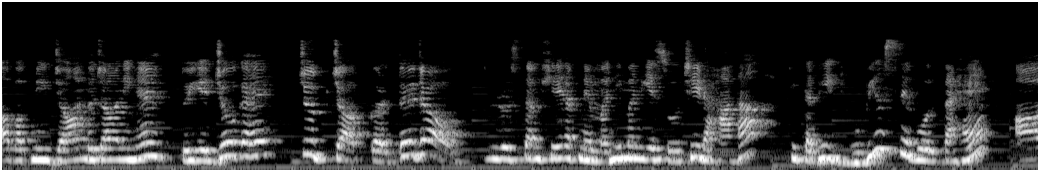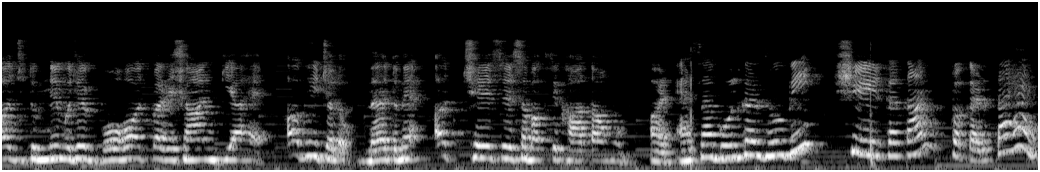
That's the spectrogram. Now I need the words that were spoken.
अब अपनी जान बचानी है तो ये जो कहे, चुपचाप करते जाओ। रुस्तम शेर अपने मन ही मन ये सोच ही रहा था कि तभी धोबी उससे बोलता है, आज तुमने मुझे बहुत परेशान किया है। अभी चलो, मैं तुम्हें अच्छे से सबक सिखाता हूँ। और ऐसा बोलकर धोबी शेर का कान पकड़ता है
